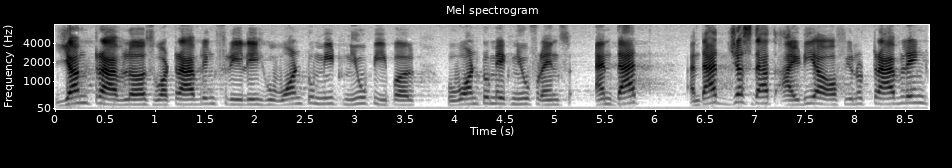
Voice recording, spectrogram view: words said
young travelers who are traveling freely, who want to meet new people, who want to make new friends, and that, and that just that idea of, you know, traveling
